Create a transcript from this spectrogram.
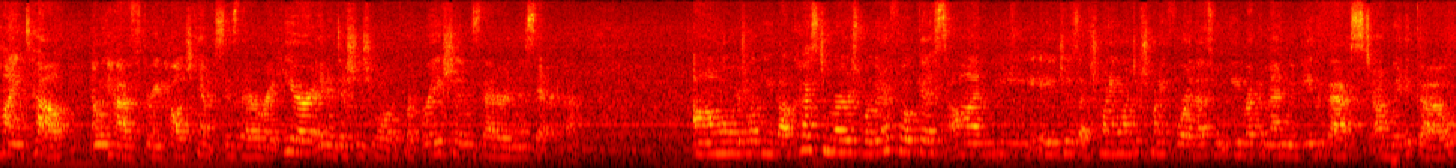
clientele. And we have three college campuses that are right here, in addition to all the corporations that are in this area. Um, when we're talking about customers, we're going to focus on the ages of 21 to 24. That's what we recommend would be the best um, way to go.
